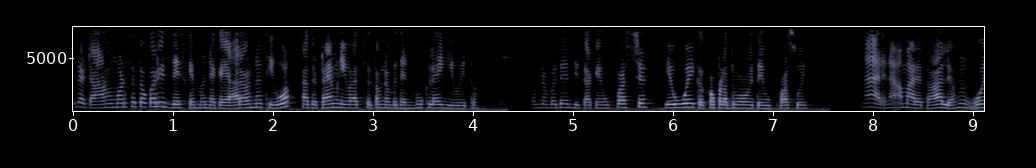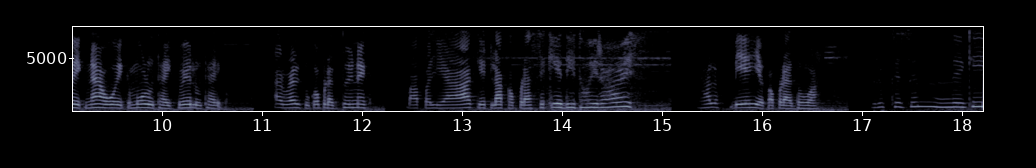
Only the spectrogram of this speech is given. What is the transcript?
એટલે ટાણું મળશે તો કરી જ દઈશ કે મને કંઈ આરામ નથી, હો. આ તો ટાઈમની વાત છે, તમને બધાને ભૂખ લાગી હોય તો. તમને બધાને દીધા કંઈ ઉપવાસ છે? એવું હોય કે કપડાં ધોવા હોય તો ઉપવાસ હોય? ના રે, ના, અમારે તો હાલે. હું હોય ના હોય કે મોડું થાય કે વહેલું થાય. હારું, હાલ તું કપડાં ધોઈ નાખ. બાપલિયા કેટલા કપડાં શીખી દીધું રહીશ હાલો બે હે કપડાં ધોવા रुक जिंदगी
